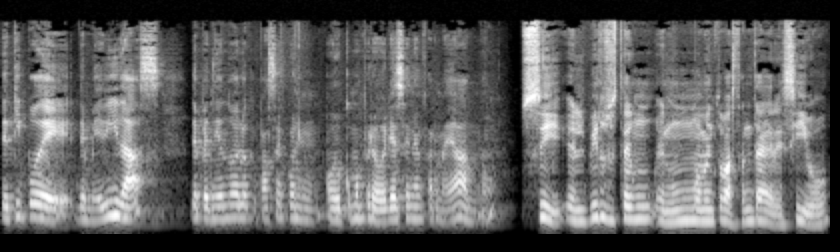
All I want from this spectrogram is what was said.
de tipo de, medidas, dependiendo de lo que pase con, o cómo progrese la enfermedad, ¿no? Sí, el virus está en un, en un momento bastante agresivo,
